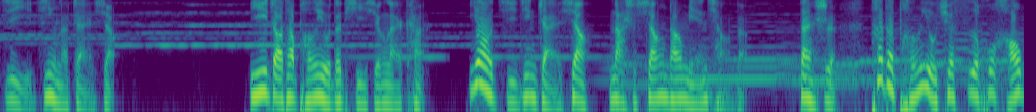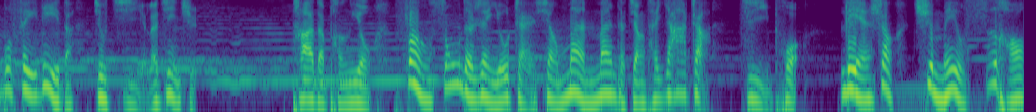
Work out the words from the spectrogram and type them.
挤进了窄巷。依照他朋友的体型来看，要挤进窄巷那是相当勉强的，但是他的朋友却似乎毫不费力的就挤了进去。他的朋友放松的任由窄巷慢慢的将他压榨挤破，脸上却没有丝毫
